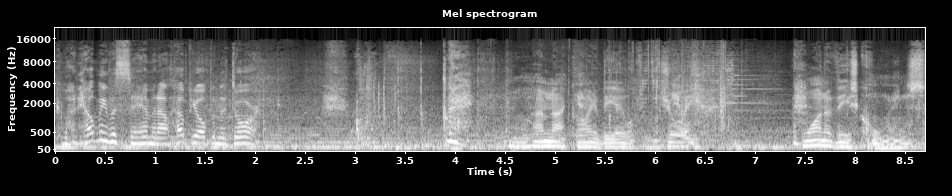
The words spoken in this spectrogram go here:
Come on, help me with Sam and I'll help you open the door. No, I'm not going to be able to enjoy one of these coins.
